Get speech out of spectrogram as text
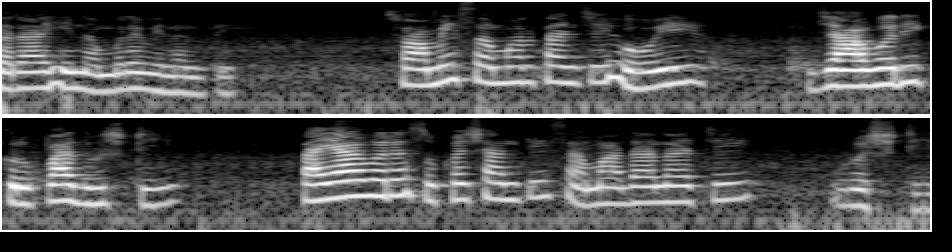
करा ही नम्र विनंती. स्वामी समर्थांची होई ज्यावरी कृपादृष्टी. तयावर सुखशांती समाधानाची वृष्टी.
